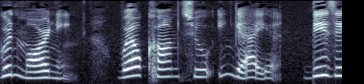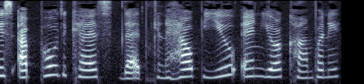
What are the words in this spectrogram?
Good morning. Welcome to Ingaya. This is a podcast that can help you and your company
